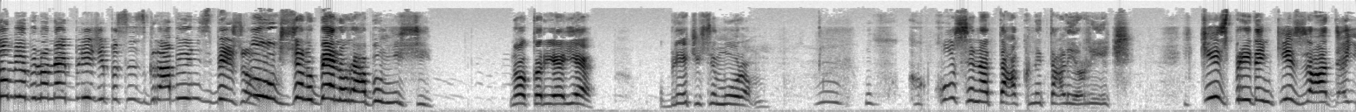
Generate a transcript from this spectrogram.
To mi je bilo najbližje, pa sem zgrabil in zbežal. Uh, za nobeno rabo nisi. No, kar je, je. Obleči se moram. Uf, kako se natakne tale reč? Kje spredaj in kje zadaj?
